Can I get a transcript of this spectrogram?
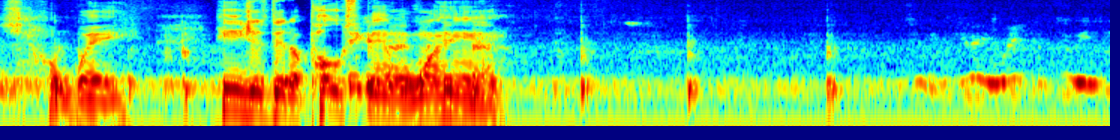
There's no way. He just did a post spin with one hand. time. You ain't wet. Too easy.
